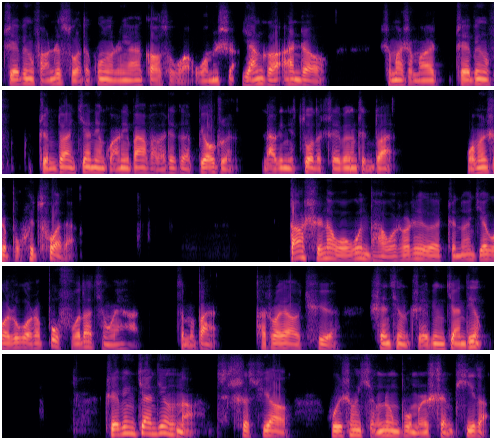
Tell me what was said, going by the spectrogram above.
职业病防治所的工作人员告诉我，我们是严格按照什么什么职业病诊断鉴定管理办法的这个标准来给你做的职业病诊断，我们是不会错的。当时呢，我问他，我说这个诊断结果如果说不符的情况下怎么办？他说要去申请职业病鉴定。职业病鉴定呢是需要卫生行政部门审批的。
